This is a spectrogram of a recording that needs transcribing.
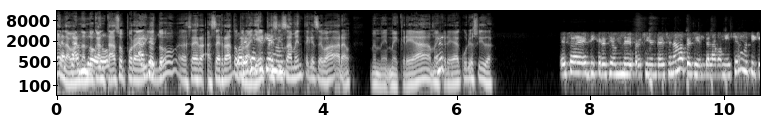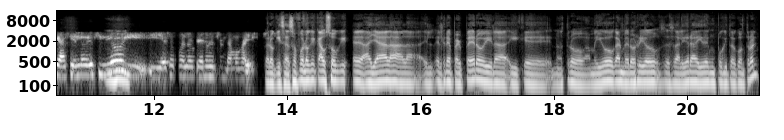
andaban dando cantazos por ahí los dos, hace, hace rato, Por pero ayer no- precisamente que se bajara. Me, me, me crea, me Bueno. crea curiosidad. Eso es discreción del presidente del Senado, presidente de la comisión, así que así él lo decidió y, y eso fue lo que nos enfrentamos ayer. Pero quizás eso fue lo que causó eh, allá la, la- el, el reperpero y, la, y que nuestro amigo Carmelo Río se saliera ahí de un poquito de control.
